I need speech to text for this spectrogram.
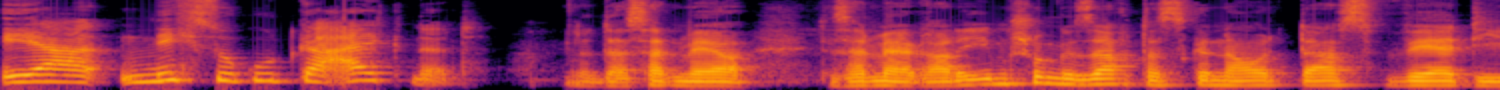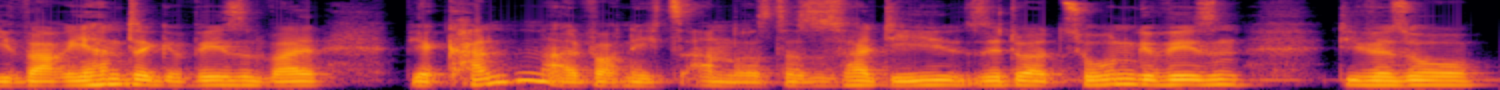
eher nicht so gut geeignet. Das hatten wir ja, das hatten wir ja gerade eben schon gesagt, dass genau das wäre die Variante gewesen, weil wir kannten einfach nichts anderes. Das ist halt die Situation gewesen, die wir so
